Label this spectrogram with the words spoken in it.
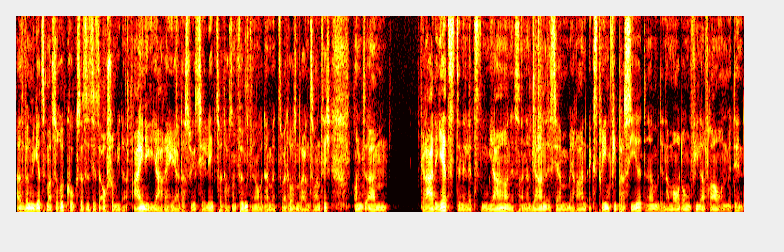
Also wenn du jetzt mal zurückguckst, das ist jetzt auch schon wieder einige Jahre her, dass du jetzt hier lebst, 2005, ja, heute haben wir 2023 und ähm, gerade jetzt, in den letzten Jahren, letzten eineinhalb Jahren, ist ja im Iran extrem viel passiert, ja, mit den Ermordungen vieler Frauen, mit den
